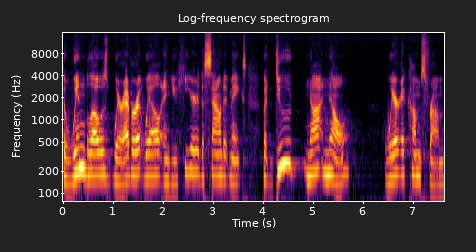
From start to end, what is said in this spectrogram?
The wind blows wherever it will, and you hear the sound it makes, but do not know where it comes from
